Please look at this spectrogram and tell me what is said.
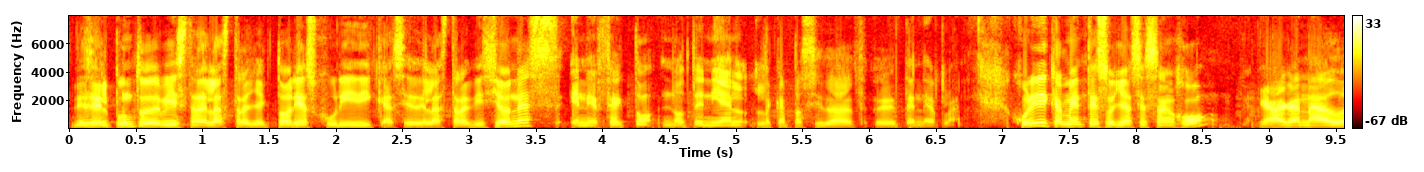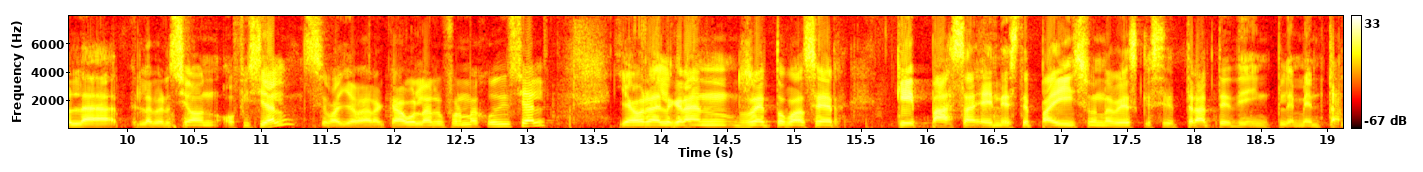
Desde el punto de vista de las trayectorias jurídicas y de las tradiciones, en efecto, no tenían la capacidad de tenerla. Jurídicamente eso ya se zanjó, ha ganado la, la versión oficial, se va a llevar a cabo la reforma judicial y ahora el gran reto va a ser qué pasa en este país una vez que se trate de implementar,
